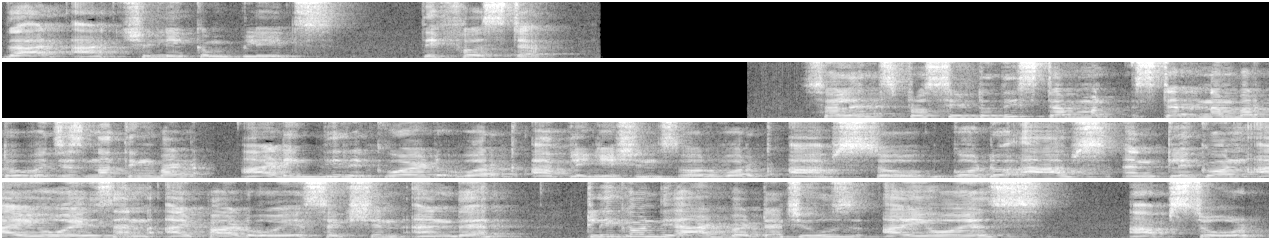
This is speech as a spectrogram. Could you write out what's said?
that actually completes the first step. So let's proceed to the step, step number two, which is nothing but adding the required work applications or work apps. So go to apps and click on iOS and iPad OS section and then click on the add button, choose iOS App Store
